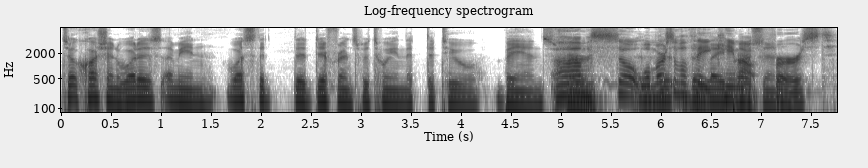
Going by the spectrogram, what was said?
So, question: What is? I mean, what's the the difference between the, the two bands? Um. So, well, Mercyful the Fate lay came person? out first.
